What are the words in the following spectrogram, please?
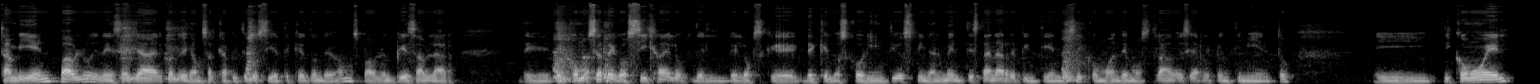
También Pablo, en ese ya cuando llegamos al capítulo 7, que es donde vamos, Pablo empieza a hablar de, cómo se regocija de, de, los que, de que los corintios finalmente están arrepintiéndose y cómo han demostrado ese arrepentimiento y, y cómo él,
